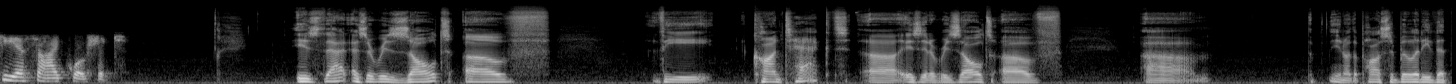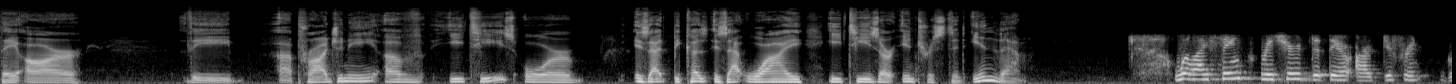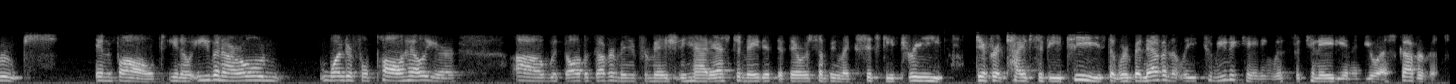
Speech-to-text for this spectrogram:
PSI quotient. Is that as a result of the contact? Uh, is it a result of um, you know the possibility that they are the uh, progeny of ETs, or is that because is that why ETs are interested in them? Well, I think Richard that there are different groups involved. You know, even our own wonderful Paul Hellyer uh, with all the government information he had, estimated that there was something like 63 different types of ETs that were benevolently communicating with the Canadian and U.S. government.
